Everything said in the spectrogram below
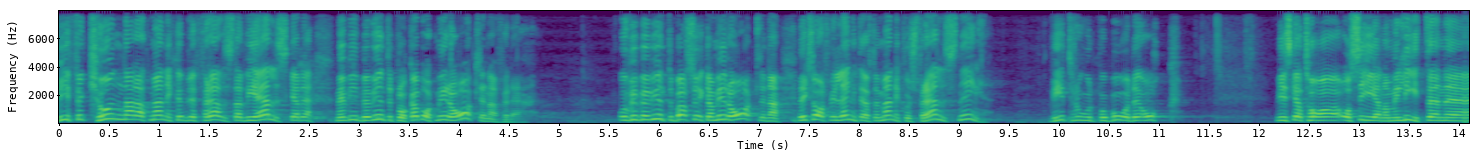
Vi förkunnar att människor blir frälsta, vi älskar det, men vi behöver inte plocka bort miraklerna för det. Och vi behöver inte bara söka miraklerna. Det är klart vi längtar efter människors frälsning. Vi tror på både och. Vi ska ta oss igenom en liten eh,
